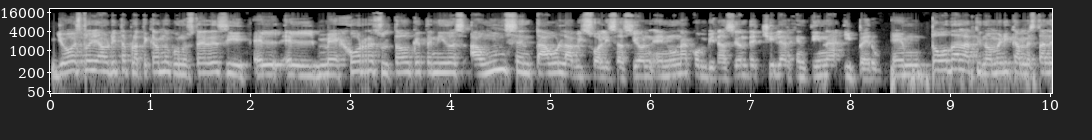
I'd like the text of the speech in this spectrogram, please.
yo estoy ahorita platicando con ustedes y el, el, mejor resultado que he tenido es a un centavo la visualización en una combinación de Chile, Argentina y Perú. En toda Latinoamérica me están,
